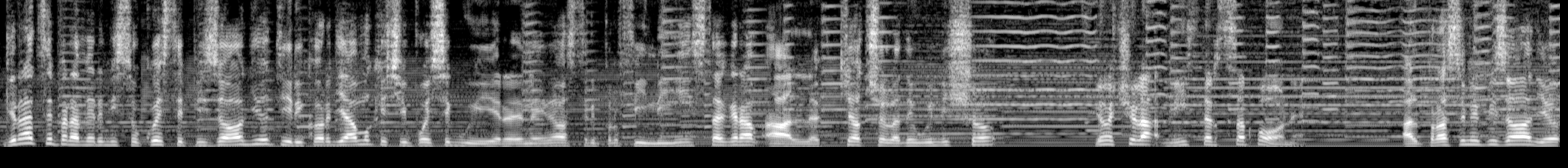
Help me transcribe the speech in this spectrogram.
Grazie per aver visto questo episodio, ti ricordiamo che ci puoi seguire nei nostri profili Instagram al chiocciola The Willy Show. Chiocciola Mister Sapone. Al prossimo episodio!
